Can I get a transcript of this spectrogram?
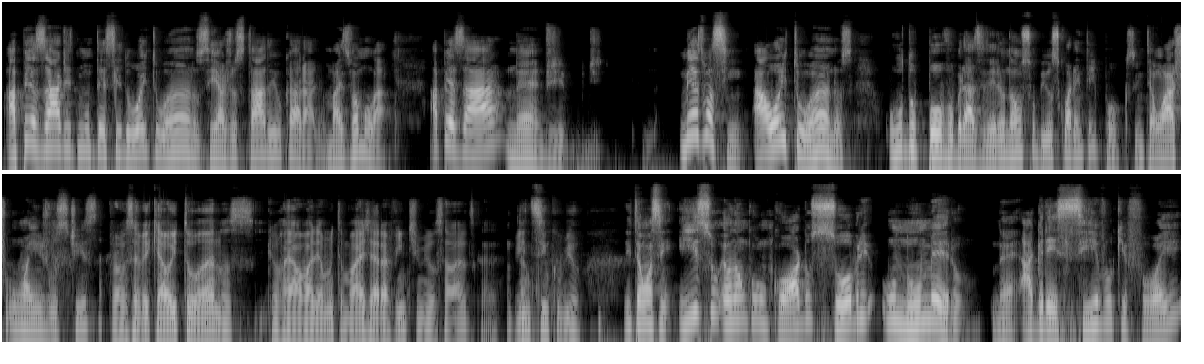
apesar de não ter sido oito anos, reajustado e o caralho. Mas vamos lá. Apesar, né, de. de- mesmo assim, há oito anos, o do povo brasileiro não subiu os 40 e poucos. Então, eu acho uma injustiça. Pra você ver que há oito anos, que o real valia muito mais, já era 20 mil o salário dos caras. Então. 25 mil. Então, assim, isso eu não concordo sobre o número né, agressivo que foi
